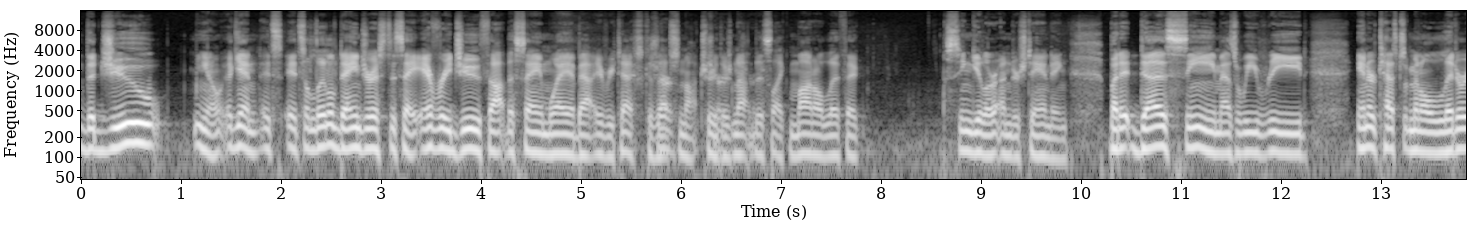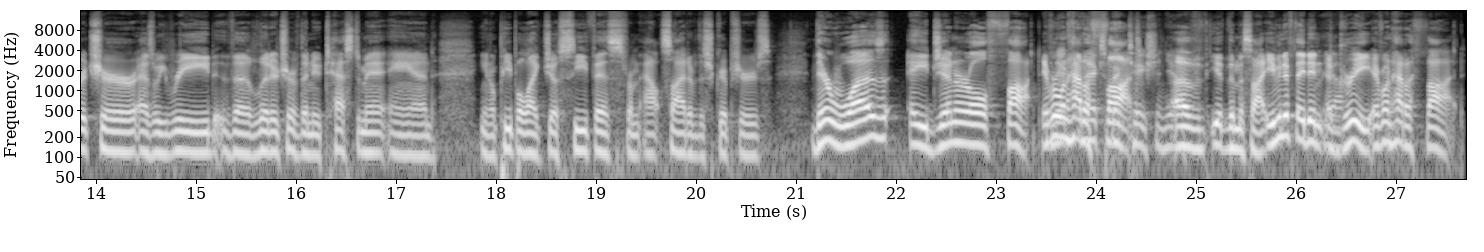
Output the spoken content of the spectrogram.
the Jew, you know, again, it's it's a little dangerous to say every Jew thought the same way about every text because sure, that's not true. Sure, There's not sure. this like monolithic singular understanding. But it does seem, as we read intertestamental literature, as we read the literature of the New Testament, and you know people like Josephus from outside of the Scriptures, there was a general thought. Everyone an, had a thought yeah. of the Messiah, even if they didn't yeah. agree. Everyone had a thought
